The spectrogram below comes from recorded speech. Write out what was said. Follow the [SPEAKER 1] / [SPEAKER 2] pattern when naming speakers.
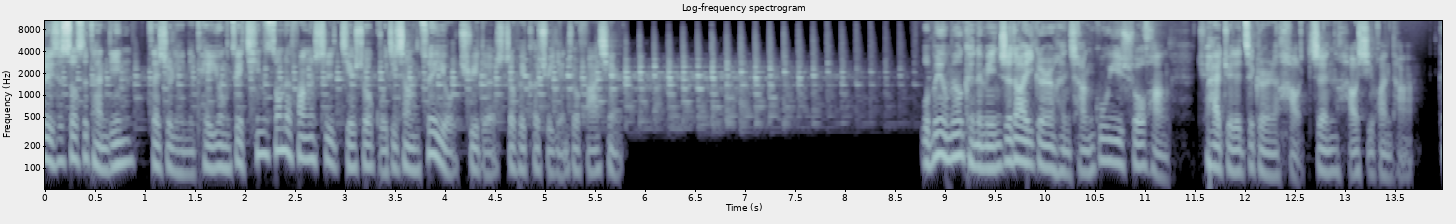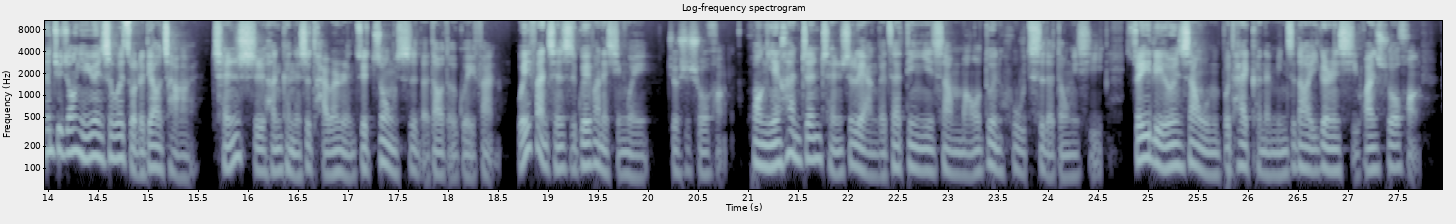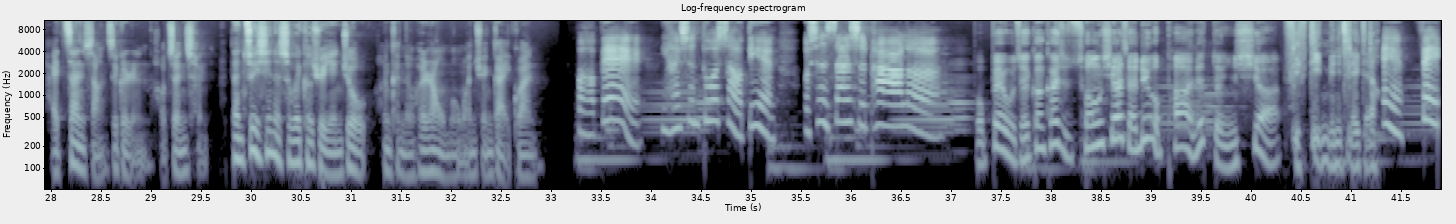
[SPEAKER 1] 这里是寿斯坦丁，在这里你可以用最轻松的方式接收国际上最有趣的社会科学研究发现。我们有没有可能明知道一个人很常故意说谎，却还觉得这个人好真、好喜欢他？根据中研院社会所的调查，诚实很可能是台湾人最重视的道德规范。违反诚实规范的行为就是说谎。谎言和真诚是两个在定义上矛盾互斥的东西，所以理论上我们不太可能明知道一个人喜欢说谎，还赞赏这个人好真诚。但最新的社会科学研究很可能会让我们完全改观。
[SPEAKER 2] 宝贝，你还剩多少电？我剩三十趴了。
[SPEAKER 3] 宝贝，我才刚开始充，现在才六趴，你再等一下。
[SPEAKER 4] Fifteen minutes later.
[SPEAKER 2] 哎，废？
